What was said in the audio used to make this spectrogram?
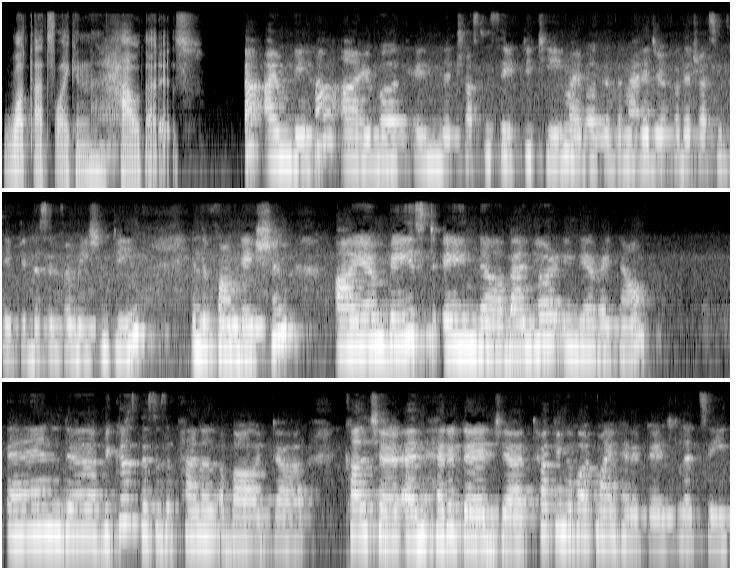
what that's like and how that is. I'm Neha. I work in the trust and safety team. I work as the manager for the trust and safety disinformation team in the foundation. I am based in uh, Bangalore, India right now. And uh, because this is a panel about uh, culture and heritage, uh, talking about my heritage, let's see.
